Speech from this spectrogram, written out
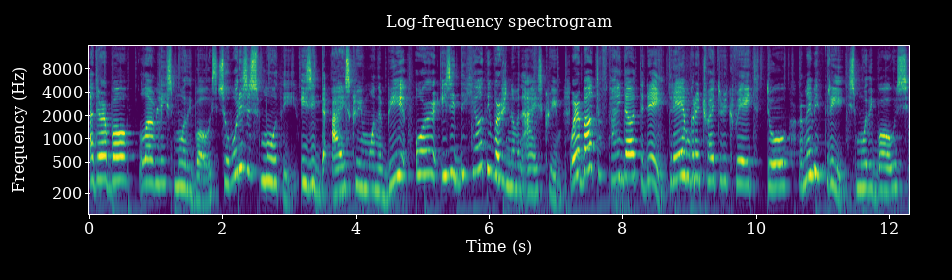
adorable, lovely smoothie bowls. So what is a smoothie? Is it the ice cream wannabe or is it the healthy version of an ice cream? We're about to find out today. Today I'm gonna try to recreate two or maybe three smoothie bowls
